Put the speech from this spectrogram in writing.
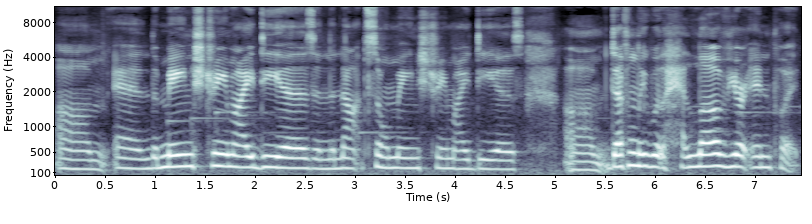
um, and the mainstream ideas and the not so mainstream ideas um, definitely would love your input.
